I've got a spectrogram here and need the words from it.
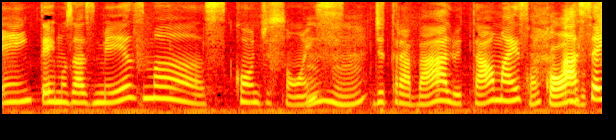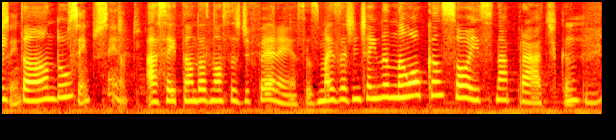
em termos as mesmas condições uhum. de trabalho e tal, mas Concordo, aceitando 100%. aceitando as nossas diferenças. Mas a gente ainda não alcançou isso na prática. Uhum.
